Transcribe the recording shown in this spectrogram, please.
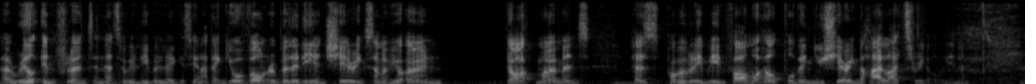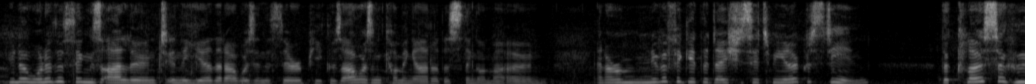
a real influence, and that's where we leave a legacy. And I think your vulnerability and sharing some of your own dark moments has probably been far more helpful than you sharing the highlights reel. You know. You know, one of the things I learned in the year that I was in the therapy, because I wasn't coming out of this thing on my own, and I'll never forget the day she said to me, You know, Christine, the closer who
